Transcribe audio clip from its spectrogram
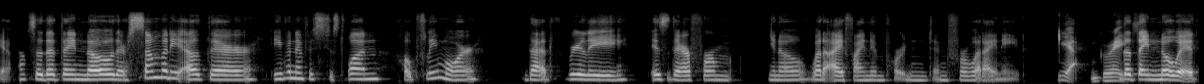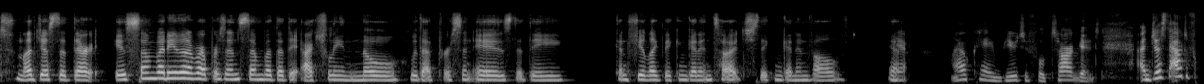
Yeah. So that they know there's somebody out there, even if it's just one, hopefully more, that really is there for you know, what I find important and for what I need. Yeah, great. That they know it, not just that there is somebody that represents them, but that they actually know who that person is, that they can feel like they can get in touch, they can get involved. Yeah. yeah. Okay, beautiful target. And just out of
